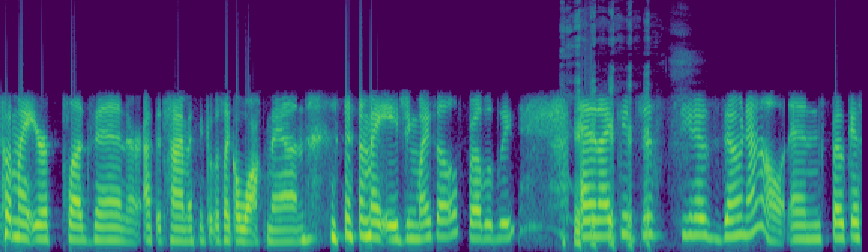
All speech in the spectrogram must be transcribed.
put my earplugs in or at the time I think it was like a Walkman. Am I aging myself probably? And I could just, you know, zone out and focus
